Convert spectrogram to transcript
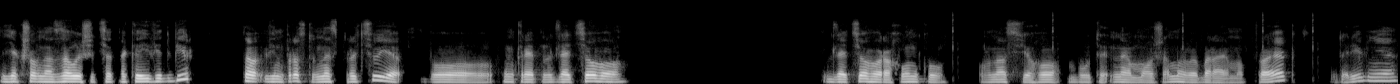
Якщо в нас залишиться такий відбір, то він просто не спрацює, бо конкретно для цього, для цього рахунку в нас його бути не може. Ми вибираємо проект, дорівнює.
